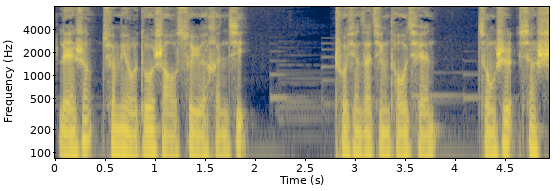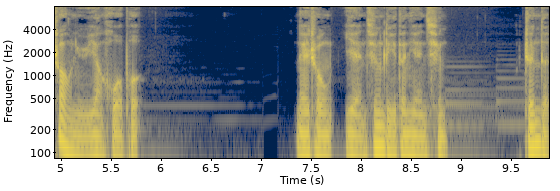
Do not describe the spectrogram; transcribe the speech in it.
脸上却没有多少岁月痕迹，出现在镜头前总是像少女一样活泼。那种眼睛里的年轻，真的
